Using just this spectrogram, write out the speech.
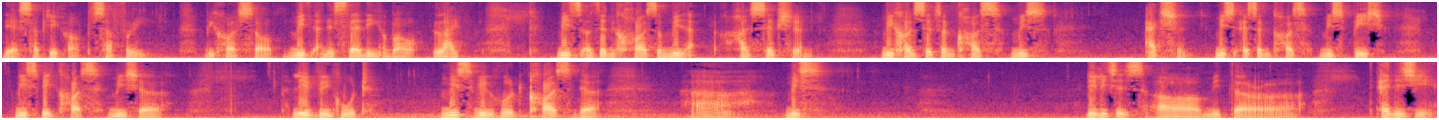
they are subject of suffering because of misunderstanding about life. Misunderstanding cause a misconception. Misconception cause misaction. Misaction cause misspeech misspeech cause mis uh, livelihood. Misviewhood cause the uh, mis diligence or with uh, energy.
